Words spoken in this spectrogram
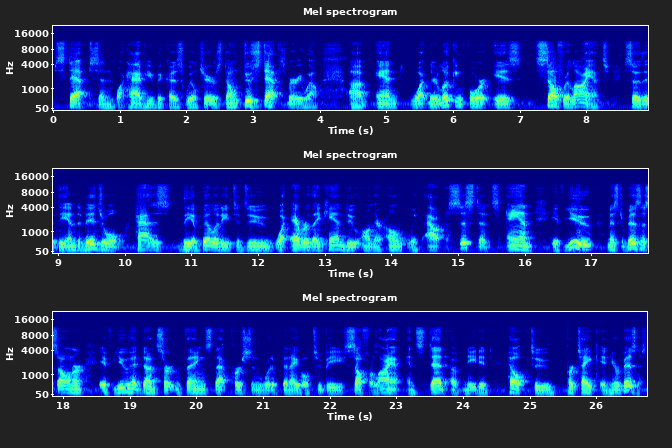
steps and what have you, because wheelchairs don't do steps very well. Uh, and what they're looking for is self-reliance so that the individual has the ability to do whatever they can do on their own without assistance. And if you, Mr. Business Owner, if you had done certain things, that person would have been able to be self-reliant instead of needed help to partake in your business.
